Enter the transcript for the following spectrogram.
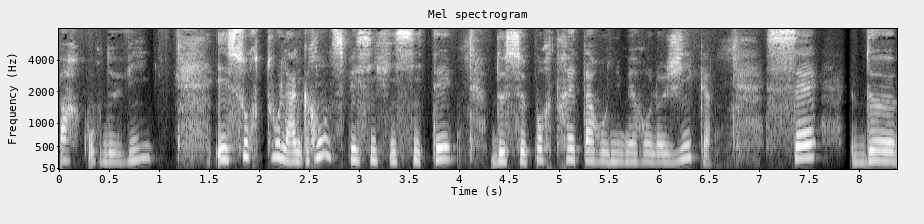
parcours de vie et surtout la grande spécificité de ce portrait tarot numérologique, c'est de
